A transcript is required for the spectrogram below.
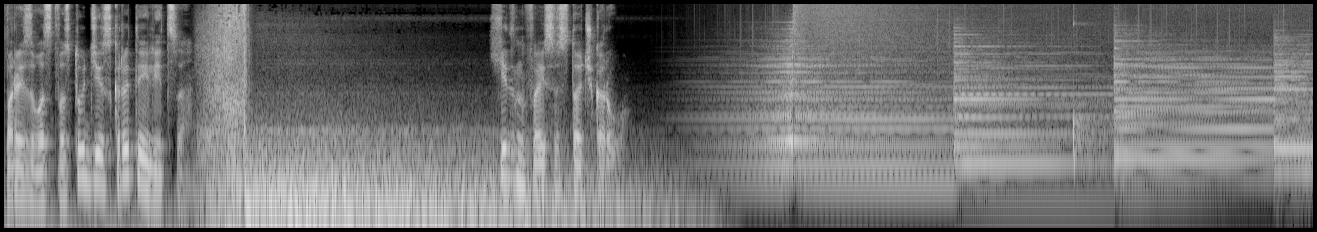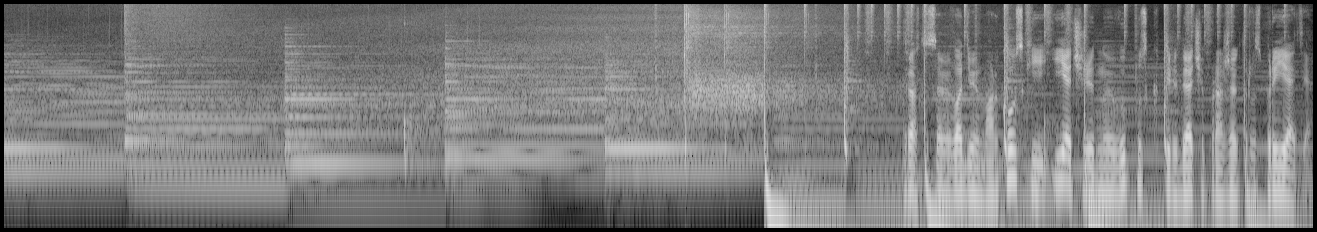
Производство студии «Скрытые лица». hiddenfaces.ru Здравствуйте, с вами Владимир Марковский и очередной выпуск передачи «Прожектор восприятия».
